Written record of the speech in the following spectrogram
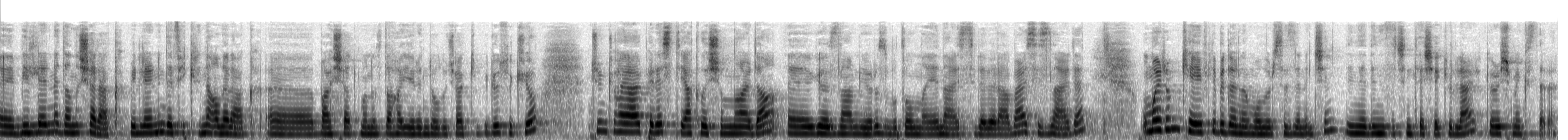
e, birilerine danışarak, birilerinin de fikrini alarak e, başlatmanız daha yerinde olacak gibi gözüküyor. Çünkü hayalperest yaklaşımlarda e, gözlemliyoruz bu dolunay enerjisiyle beraber sizlerde. Umarım keyifli bir dönem olur sizin için. Dinlediğiniz için teşekkürler. Görüşmek üzere.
